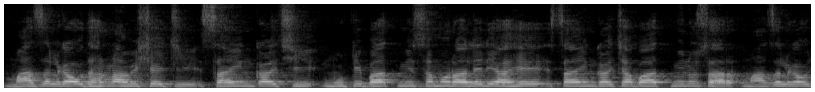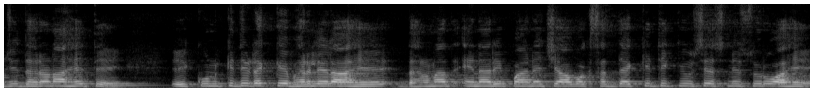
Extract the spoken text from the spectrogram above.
माजलगाव धरणाविषयीची सायंकाळची मोठी बातमी समोर आलेली आहे. सायंकाळच्या बातमीनुसार माजलगाव जे धरण आहे ते एकूण किती टक्के भरलेलं आहे? धरणात येणारी पाण्याची आवक सध्या किती क्युसेसने सुरू आहे?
